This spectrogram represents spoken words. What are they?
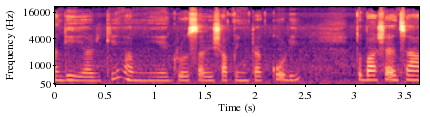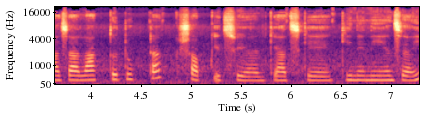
আগেই আর কি আমি এই গ্রোসারি শপিংটা করি। তো বাসায় যা যা লাগতো টুকটাক সব কিছুই আর কি আজকে কিনে নিয়ে যাই।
